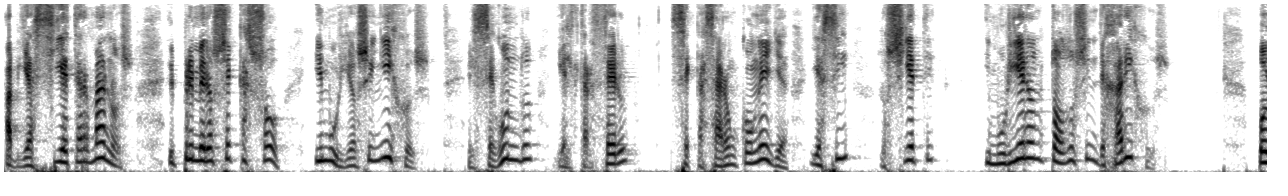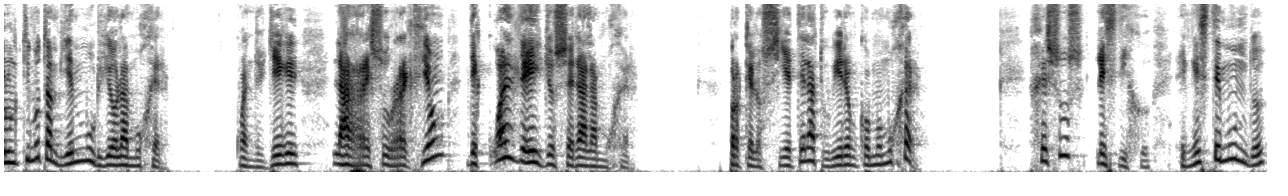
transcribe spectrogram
había siete hermanos. El primero se casó y murió sin hijos. El segundo y el tercero se casaron con ella, y así los siete, y murieron todos sin dejar hijos. Por último también murió la mujer cuando llegue la resurrección, ¿de cuál de ellos será la mujer? Porque los siete la tuvieron como mujer. Jesús les dijo, en este mundo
